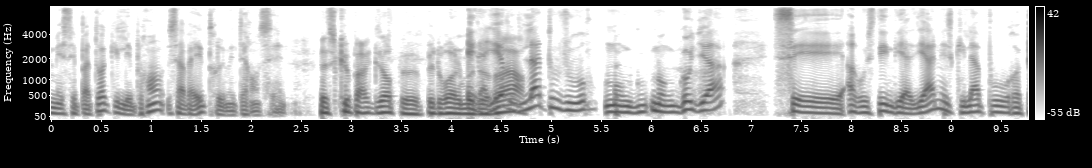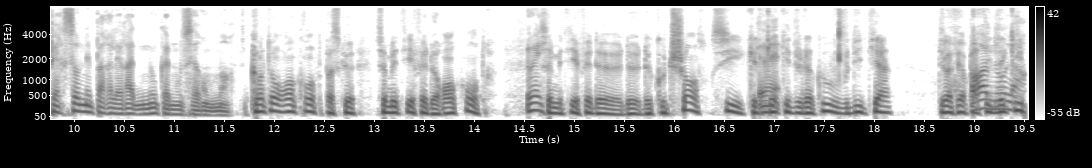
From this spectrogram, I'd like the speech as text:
Mais c'est pas toi qui les prends, ça va être le metteur en scène. Est-ce que par exemple Pedro Et d'ailleurs, Almodovar, il a toujours, mon, mon Goya, c'est Agustin Diadian, est-ce qu'il a pour Personne ne parlera de nous quand nous serons morts. quand on rencontre, parce que ce métier est fait de rencontres, Oui. ce métier est fait de, de- de coups de chance aussi, quelqu'un Ouais. qui tout d'un coup vous dit, tiens, tu vas faire partie Ah de l'équipe.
